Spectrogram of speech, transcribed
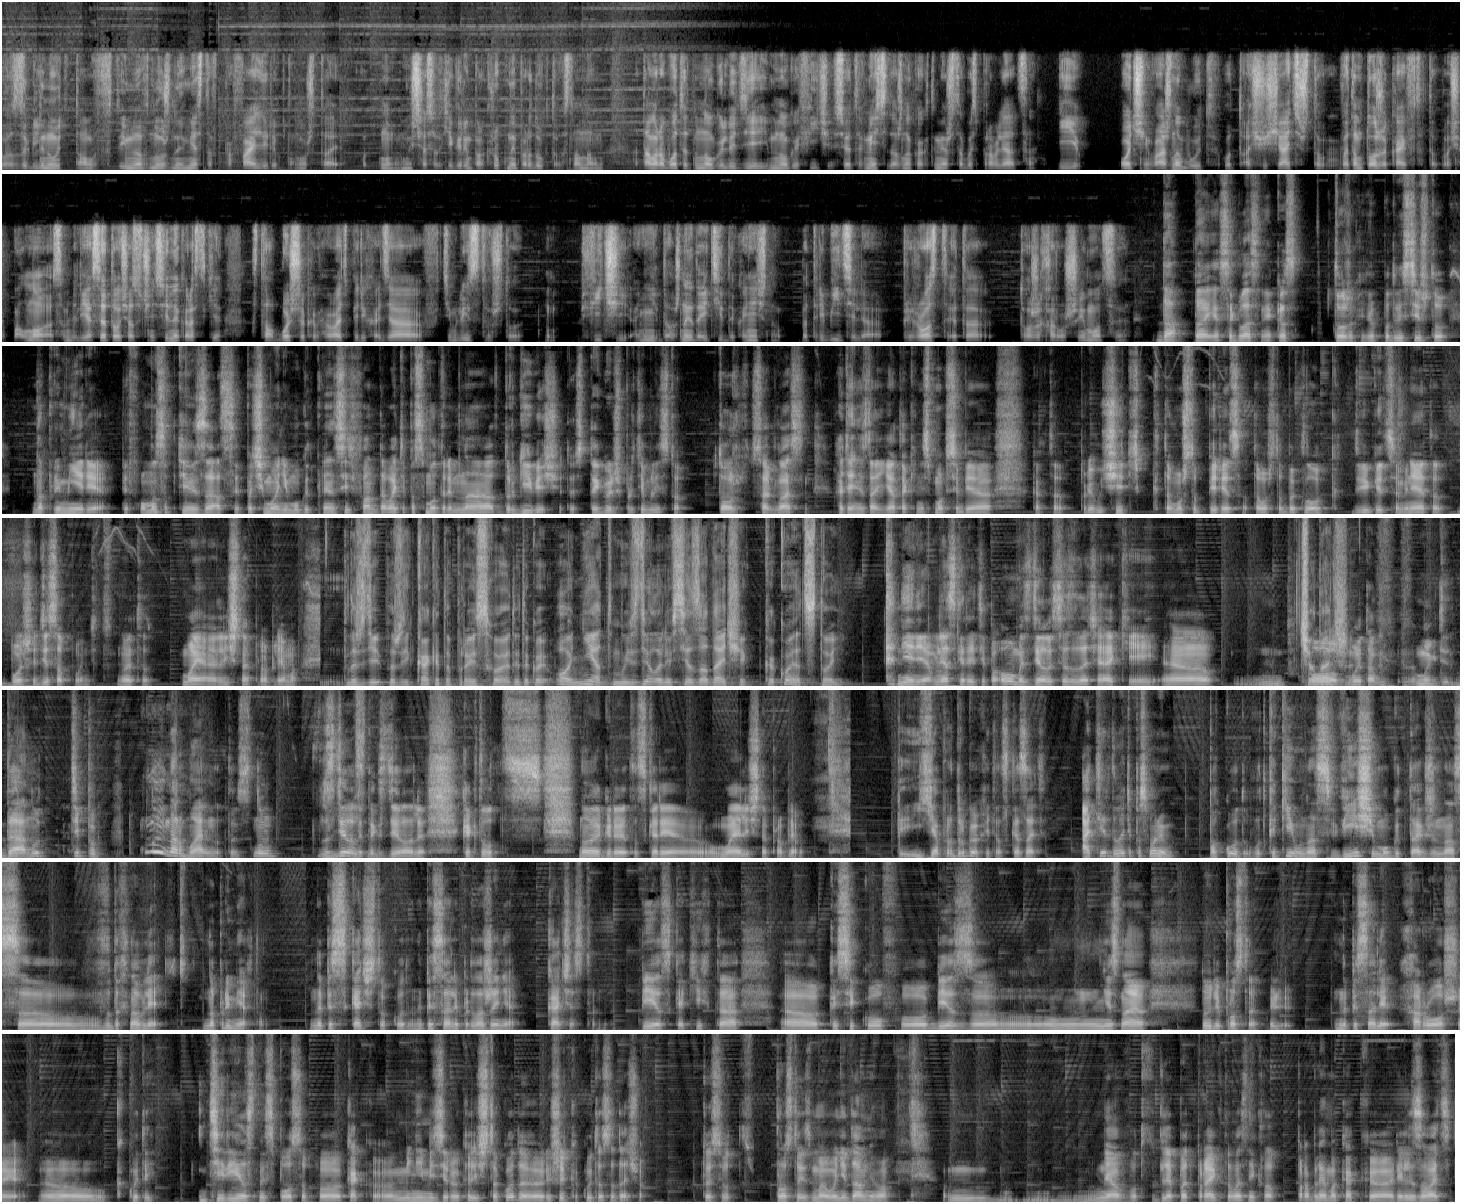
заглянуть там в, именно в нужное место в профайлере, потому что вот, ну, мы сейчас все-таки говорим про крупные продукты в основном, а там работает много людей и много фич, все это вместе должно как-то между собой справляться. И очень важно будет вот ощущать, что в этом тоже кайф это вообще полно, на самом деле. Я с этого сейчас очень сильно как раз-таки стал больше кайфовать, переходя в тимлидство, что ну, фичи, они должны дойти до конечного потребителя. Прирост — это тоже хорошие эмоции. Да, да, я согласен. Я как раз тоже хотел подвести, что на примере перформанс-оптимизации, почему они могут приносить фан, давайте посмотрим на другие вещи. То есть ты говоришь про тимлисту, тоже согласен. Хотя, не знаю, я так и не смог себя как-то приучить к тому, чтобы переться от того, что бэклог двигается, меня это больше дисаппоинтит. Но это моя личная проблема. Подожди, подожди, как это происходит? Ты такой, о нет, мы сделали все задачи, какой отстой? Не-не, у меня скорее типа, о, мы сделали все задачи, окей. Э, Что дальше? Мы там, мы где, да, ну типа, ну и нормально, то есть, ну сделали Ясно. так сделали. Как-то вот, ну я говорю, это скорее моя личная проблема. Я про другое хотел сказать. А теперь давайте посмотрим по коду. Вот какие у нас вещи могут также нас э, вдохновлять. Например, там, напис... качество кода. Написали приложение качественно, без каких-то э, косяков, без, э, не знаю, ну или просто написали хороший, э, какой-то интересный способ, э, как э, минимизируя количество кода, решить какую-то задачу. То есть вот просто из моего недавнего у меня вот для пэт-проекта возникла проблема, как э, реализовать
